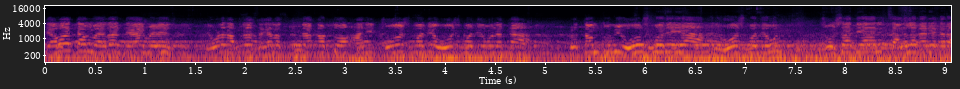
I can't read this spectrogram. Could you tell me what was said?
तेव्हा त्या महिला न्याय मिळेल. एवढंच आपल्याला सगळ्यांना सूचना करतो. आणि जोशमध्ये होशमध्ये येऊ नका. प्रथम तुम्ही होशमध्ये या आणि होशमध्ये येऊन जोशात या आणि चांगलं कार्य करा.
